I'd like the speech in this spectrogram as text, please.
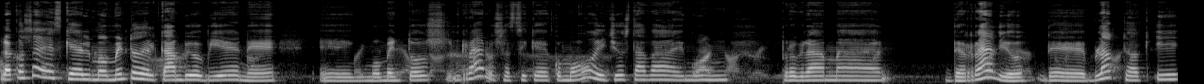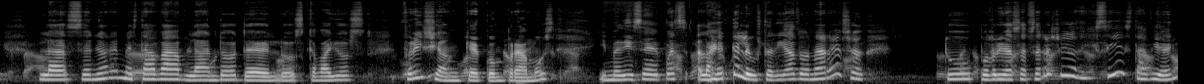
La cosa es que el momento del cambio viene en momentos raros, así que como hoy yo estaba en un programa de radio, de Blog Talk, y la señora me estaba hablando de los caballos Frisian que compramos y me dice, pues a la gente le gustaría donar eso. ¿Tú podrías hacer eso? Y yo dije, sí, está bien.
